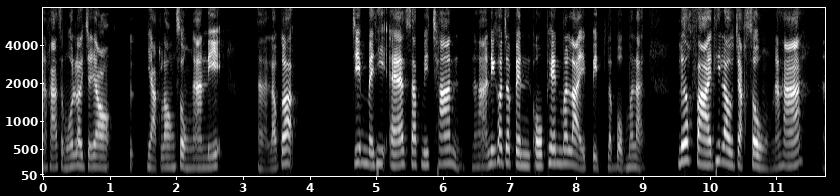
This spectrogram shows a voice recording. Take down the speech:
นะคะ สมมติเราจะยองอยากลองส่งงานนี้อ่าแล้วก็จิ้มไปที่ add submission นะคะนนี้เขาจะเป็น open เมื่อไหร่ปิดระบบเมื่อไหร่ เลือกไฟล์ที่เราจะส่งนะคะอ่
